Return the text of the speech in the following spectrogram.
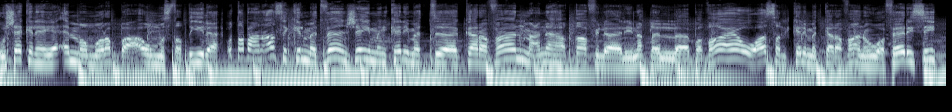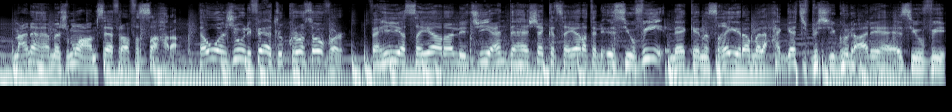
وشكلها يا إما مربع أو مستطيلة. وطبعا أصل كلمة فان جاي من كلمة كارافان معناها قافلة لنقل البضائع وأصل كلمة كارافان هو فارسي معناها مجموعة مسافرة في الصحراء. تو نجو لفئة الكروس أوفر. فهي السيارة اللي تجي عندها شكل سيارة ال SUV لكن صغيرة ما لحقتش باش يقولوا عليها SUV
